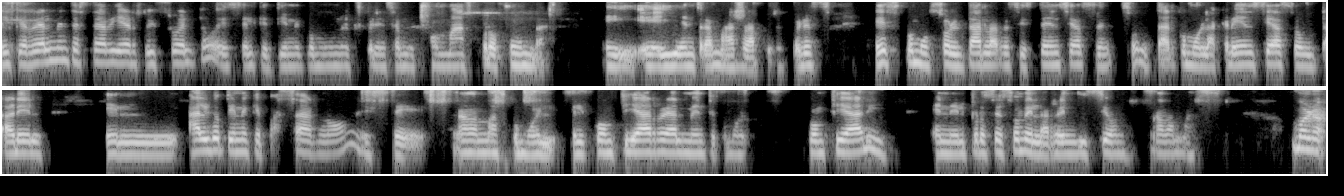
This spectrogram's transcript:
el que realmente esté abierto y suelto es el que tiene como una experiencia mucho más profunda y, entra más rápido. Pero es, es como soltar la resistencia, soltar como la creencia, soltar el, el algo tiene que pasar, ¿no? Este, nada más como el, el confiar realmente, como confiar y en el proceso de la rendición, nada más. Bueno,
